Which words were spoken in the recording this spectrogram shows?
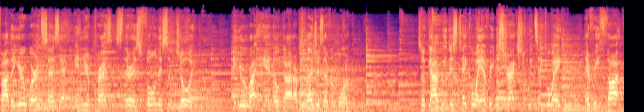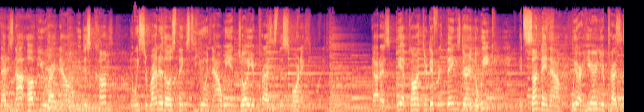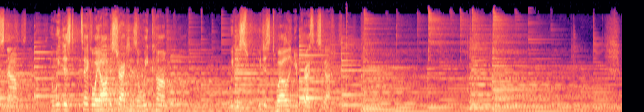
Father, your word says that in your presence there is fullness of joy. At your right hand, oh God, are pleasures evermore. So, God, we just take away every distraction. We take away every thought that is not of you right now. And we just come and we surrender those things to you. And now we enjoy your presence this morning. God, as we have gone through different things during the week, it's Sunday now. We are here in your presence now. And we just take away all distractions and we come. We just we just dwell in your presence, God.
